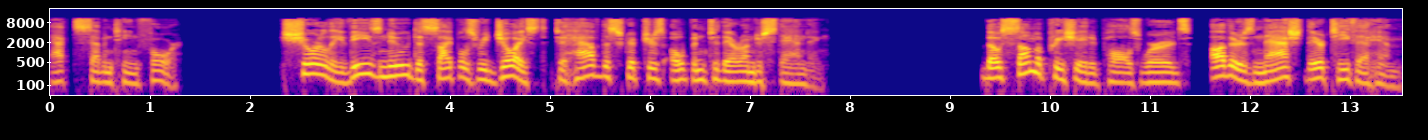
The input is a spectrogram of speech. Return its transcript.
Acts 17:4. Surely these new disciples rejoiced to have the scriptures open to their understanding. Though some appreciated Paul's words, others gnashed their teeth at him.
